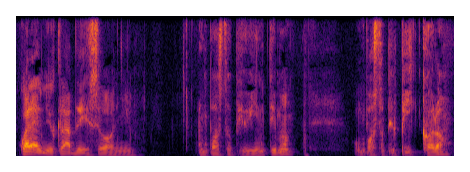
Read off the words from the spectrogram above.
Qual è il mio club dei sogni? Un posto più intimo, un posto più piccolo,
